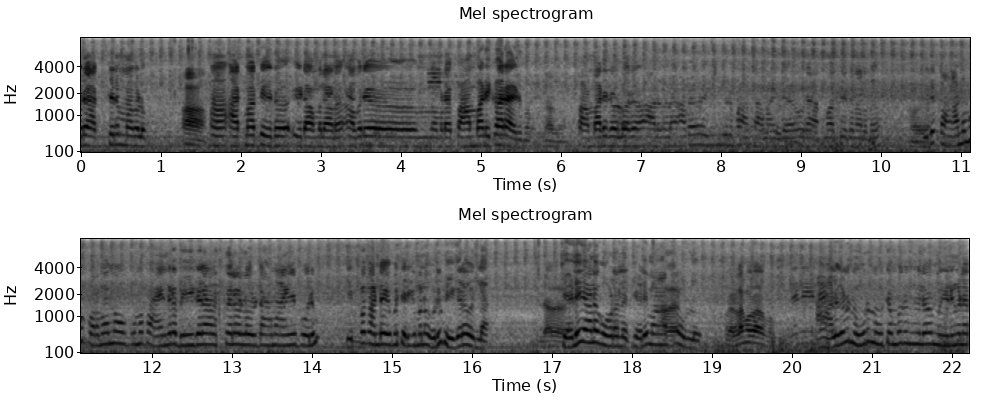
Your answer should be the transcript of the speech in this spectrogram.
ഒരു അച്ഛനും മകളും ആത്മഹത്യ ചെയ്ത് ഈ ഡാമിലാണ്. അവർ നമ്മുടെ പാമ്പാടിക്കാരായിരുന്നു. പാമ്പാടിയിലുള്ള ഒരു ആളുകൾ അത് ഈ ഒരു ഭാഗത്താണ് അതിന്റെ ഒരു ആത്മഹത്യയൊക്കെ നടന്നത്. ഇത് കാണുമ്പോൾ പുറമേ നോക്കുമ്പോൾ ഭയങ്കര ഭീകരാവസ്ഥയിലുള്ള ഒരു ഡാമാണെങ്കിൽ പോലും ഇപ്പൊ കണ്ടു കഴിയുമ്പോൾ ശരിക്കും പറഞ്ഞാൽ ഒരു ഭീകരവും ഇല്ല ചെളിയാണ് കൂടുതൽ ചെളി മാത്രമേ ഉള്ളൂ. വെള്ളം കുറവാകും. ആളുകൾ നൂറ് നൂറ്റമ്പത് കിലോ മീനുകളെ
